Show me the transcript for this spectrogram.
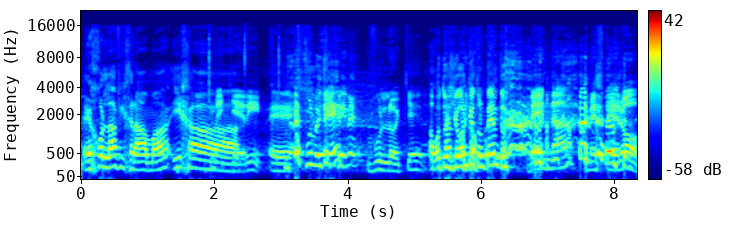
έχω λάβει γράμμα. Είχα. Με κερί. ε, Βουλοκαίρι, είναι. Βουλοκέ. Από τον Όταν- Γιώργιο τον όταν- Πέμπτο. Πένα με φτερό.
